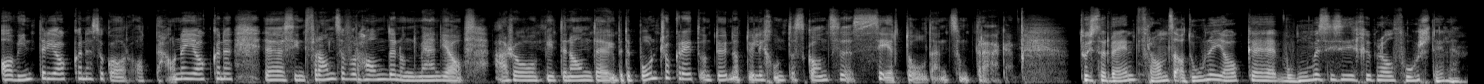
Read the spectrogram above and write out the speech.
an Winterjacken, sogar an Daunenjacken, äh, sind Fransen vorhanden und wir haben ja auch schon miteinander über den Poncho geredet Outfit und dort natürlich kommt das Ganze sehr toll dann zum Tragen. Du hast erwähnt, Franz Adunenjacke. Wo muss man sie sich überall vorstellen?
